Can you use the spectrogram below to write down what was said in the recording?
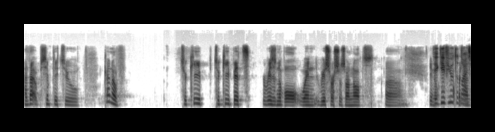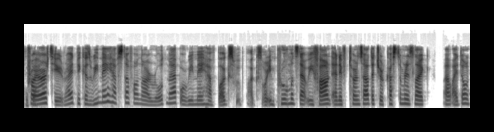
and that simply to kind of to keep to keep it reasonable when resources are not. Um, you know, they give you the nice priority, right? Because we may have stuff on our roadmap, or we may have bugs with bugs or improvements that we found. And if it turns out that your customer is like, well, I don't,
